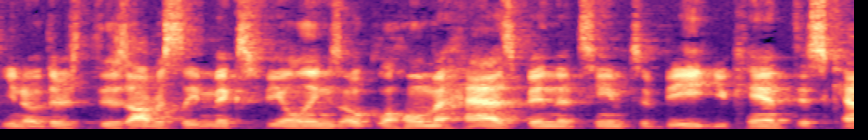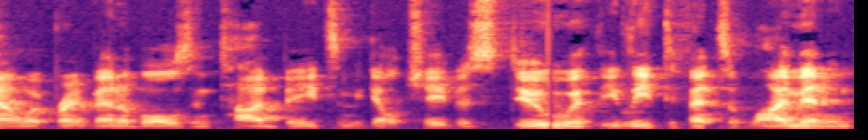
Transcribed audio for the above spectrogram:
you know there's there's obviously mixed feelings. Oklahoma has been the team to beat. You can't discount what Brent Venables and Todd Bates and Miguel Chavis do with elite defensive linemen. And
